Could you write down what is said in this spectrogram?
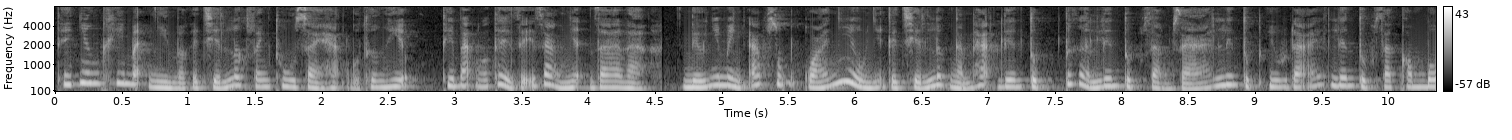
Thế nhưng khi bạn nhìn vào cái chiến lược doanh thu dài hạn của thương hiệu thì bạn có thể dễ dàng nhận ra là nếu như mình áp dụng quá nhiều những cái chiến lược ngắn hạn liên tục, tức là liên tục giảm giá, liên tục ưu đãi, liên tục ra combo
